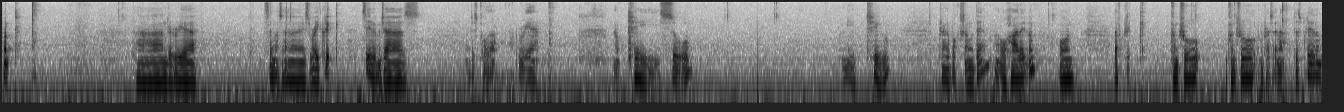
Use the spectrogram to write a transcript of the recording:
Front. And a rear similar size right click save image as. I'll just call that rear. Okay so need to drag a box around them or highlight them. One left click control control and press enter display them.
